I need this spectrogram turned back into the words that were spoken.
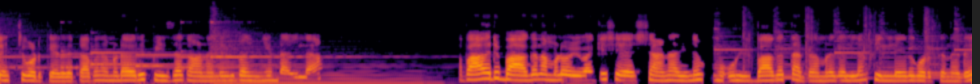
വെച്ച് കൊടുക്കരുത് കേട്ടോ. അപ്പോൾ നമ്മുടെ ഒരു പിസ്സ കാണാൻ ഒരു ഭംഗി ഉണ്ടാവില്ല അപ്പോൾ ആ ഒരു ഭാഗം നമ്മൾ ഒഴിവാക്കിയ ശേഷമാണ് അതിന്റെ ഉൾഭാഗത്തായിട്ട് നമ്മളിതെല്ലാം ഫില്ല് ചെയ്ത് കൊടുക്കുന്നത്.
